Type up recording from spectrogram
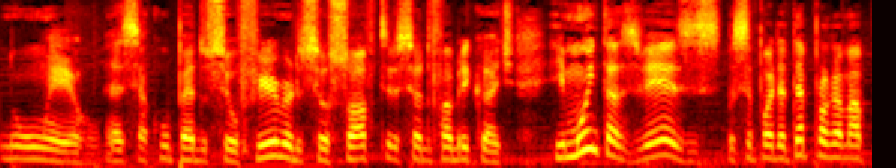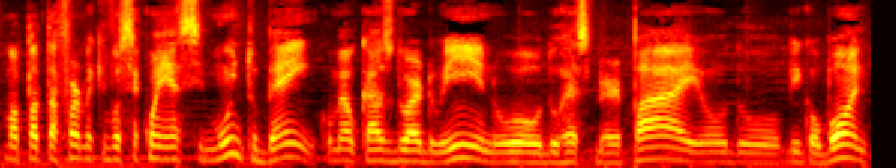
num erro. É, se a culpa é do seu firmware, do seu software, se é do fabricante. E muitas vezes você pode até programar uma plataforma que você conhece muito bem, como é o caso do Arduino ou do Raspberry Pi ou do BeagleBone,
